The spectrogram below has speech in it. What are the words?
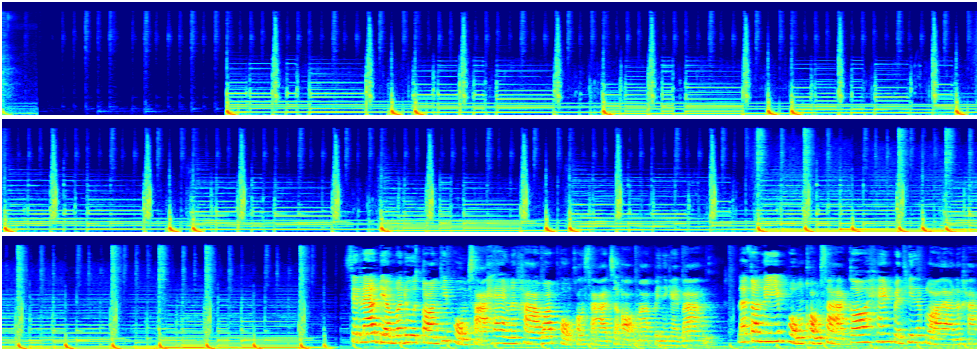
สร็จแล้วเดี๋ยวมาดูตอนที่ผมสาแห้งนะคะ ว่าผมของสาจะออกมาเป็นยังไงบ้าง และตอนนี้ผมของสาก็แห้งเป็นที่เรียบร้อยแล้วนะคะ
